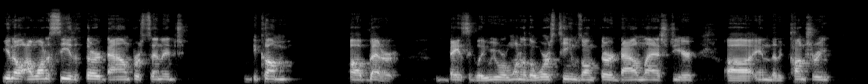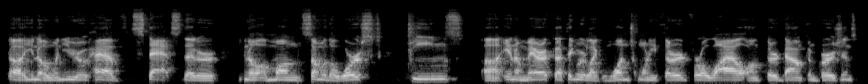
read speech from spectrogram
you know, I want to see the third down percentage become uh, better. Basically, we were one of the worst teams on third down last year uh, in the country. you know, when you have stats that are, you know, among some of the worst teams uh, in America. I think we were like 123rd for a while on third down conversions.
